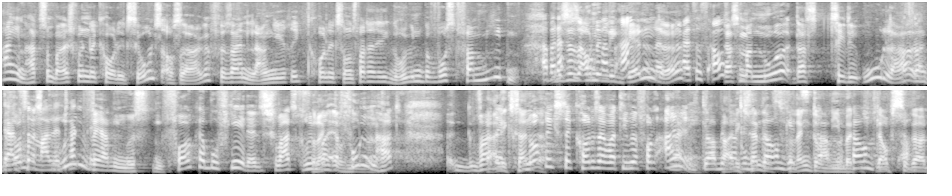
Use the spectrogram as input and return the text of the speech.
Rhein hat zum Beispiel eine Koalitionsaussage für seinen langjährigen Koalitionspartner, die Grünen, bewusst vermieden. Aber das es ist auch eine Legende, anderes, dass man nur, dass CDUler ganz besonders Taktik. werden müssten. Volker Bouffier, der das Schwarz-Grün mal erfunden hat, war der Alexander. knochigste Konservative von allen. Ich glaube, darum, Alexander, darum das geht's- verlangt doch darum- niemand. darum Ich glaube sogar,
